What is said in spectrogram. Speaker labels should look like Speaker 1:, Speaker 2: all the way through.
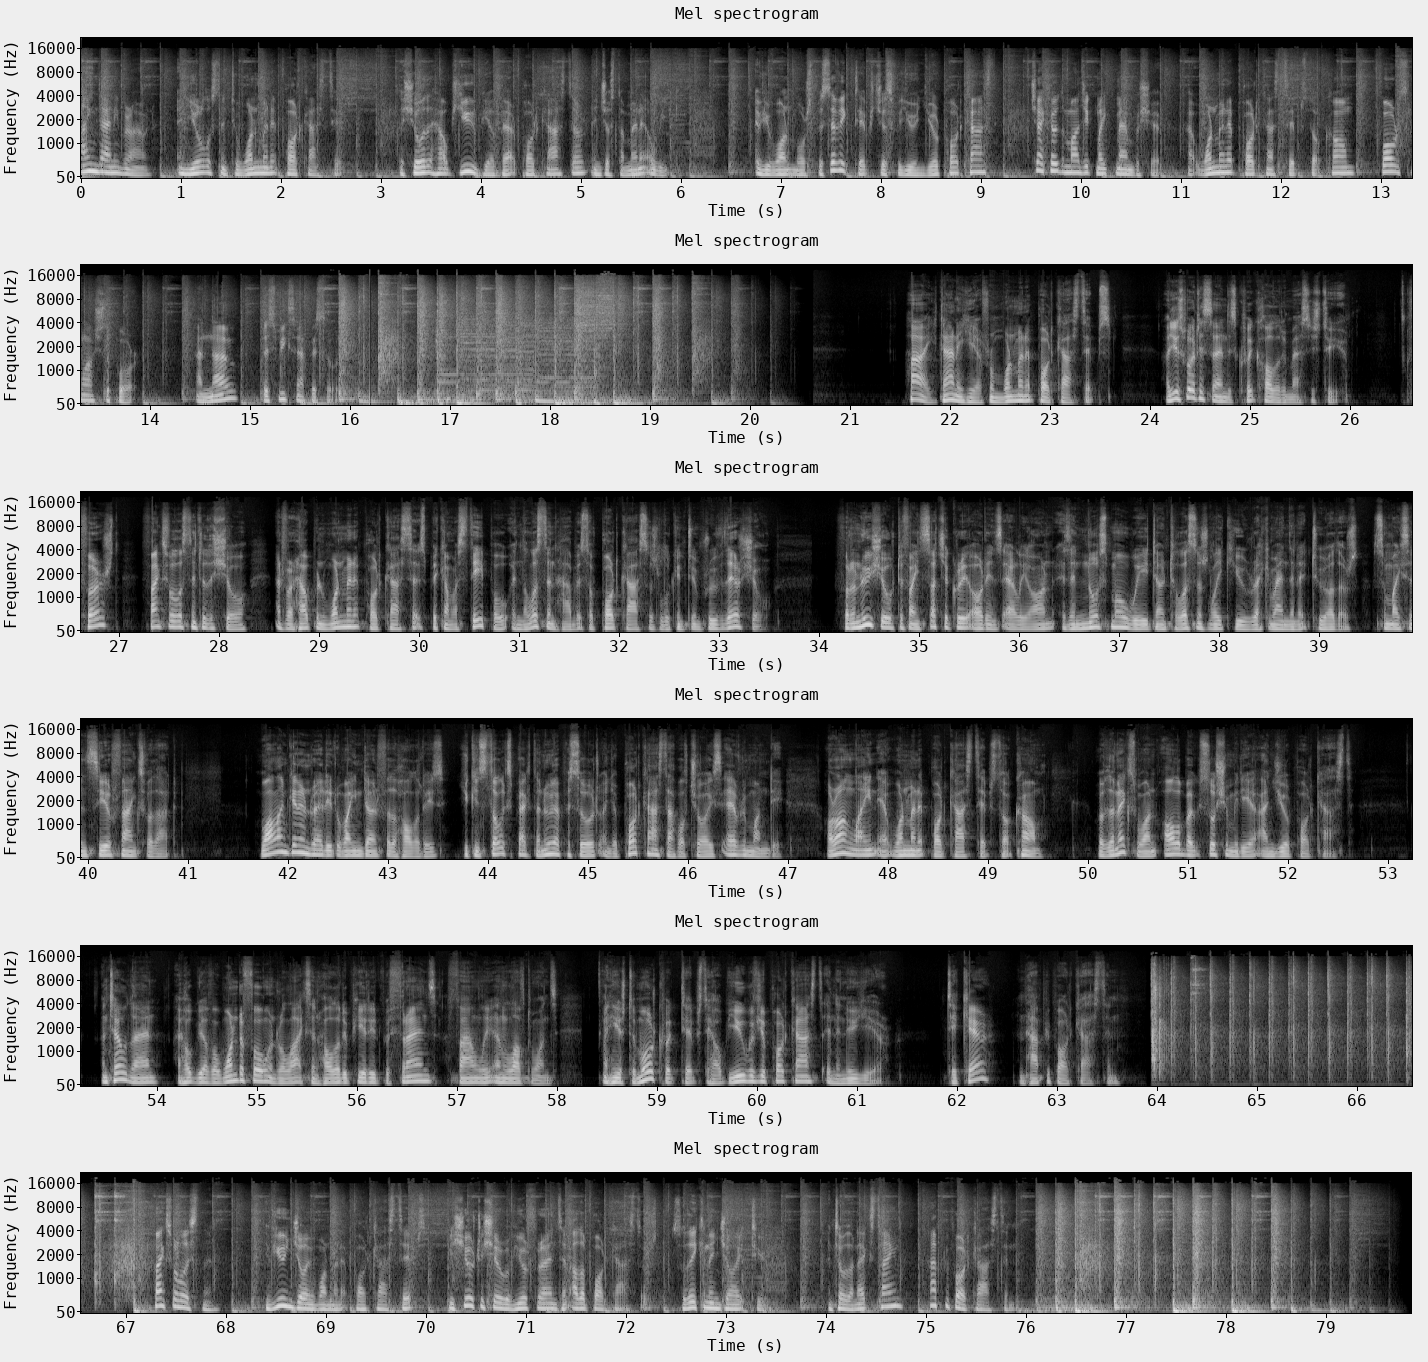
Speaker 1: I'm Danny Brown, and you're listening to One Minute Podcast Tips, the show that helps you be a better podcaster in just a minute a week. If you want more specific tips just for you and your podcast, check out the Magic Mike membership at oneminutepodcasttips.com forward slash support. And now, this week's episode. Hi, Danny here from One Minute Podcast Tips. I just wanted to send this quick holiday message to you. First, thanks for listening to the show and for helping One Minute Podcast Tips become a staple in the listening habits of podcasters looking to improve their show. For a new show to find such a great audience early on is in no small way down to listeners like you recommending it to others, so my sincere thanks for that. While I'm getting ready to wind down for the holidays, you can still expect a new episode on your podcast app of choice every Monday or online at one minute podcast oneminutepodcasttips.com, with the next one all about social media and your podcast. Until then, I hope you have a wonderful and relaxing holiday period with friends, family, and loved ones. And here's to more quick tips to help you with your podcast in the new year. Take care and happy podcasting. Thanks for listening. If you enjoy One Minute Podcast Tips, be sure to share with your friends and other podcasters so they can enjoy it too. Until the next time, happy podcasting.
